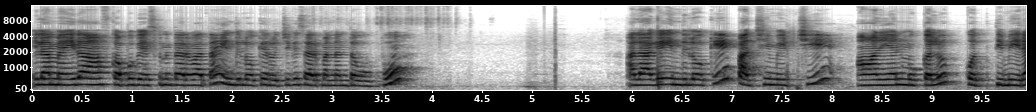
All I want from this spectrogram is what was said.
ఇలా మైదా హాఫ్ కప్పు వేసుకున్న తర్వాత ఇందులోకి రుచికి సరిపడినంత ఉప్పు అలాగే ఇందులోకి పచ్చిమిర్చి ఆనియన్ ముక్కలు కొత్తిమీర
